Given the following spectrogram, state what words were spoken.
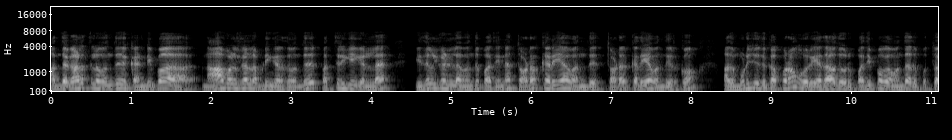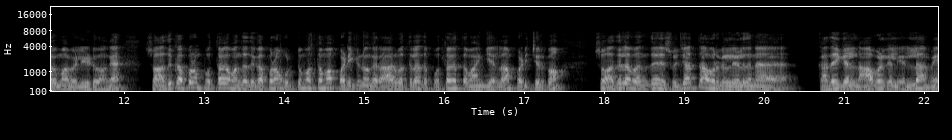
அந்த காலத்தில் வந்து கண்டிப்பாக நாவல்கள் அப்படிங்கிறது வந்து பத்திரிகைகளில் இதழ்களில் வந்து பார்த்தீங்கன்னா தொடர்கதையாக வந்து தொடர்கதையாக வந்து இருக்கும். அது முடிஞ்சதுக்கப்புறம் ஒரு ஏதாவது ஒரு பதிப்பகம் வந்து அது புத்தகமாக வெளியிடுவாங்க. ஸோ அதுக்கப்புறம் புத்தகம் வந்ததுக்கப்புறம் ஒட்டுமொத்தமாக படிக்கணுங்கிற ஆர்வத்தில் அந்த புத்தகத்தை வாங்கி எல்லாம் படிச்சிருக்கோம். ஸோ அதில் வந்து சுஜாதா அவர்கள் எழுதின கதைகள் நாவல்கள் எல்லாமே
